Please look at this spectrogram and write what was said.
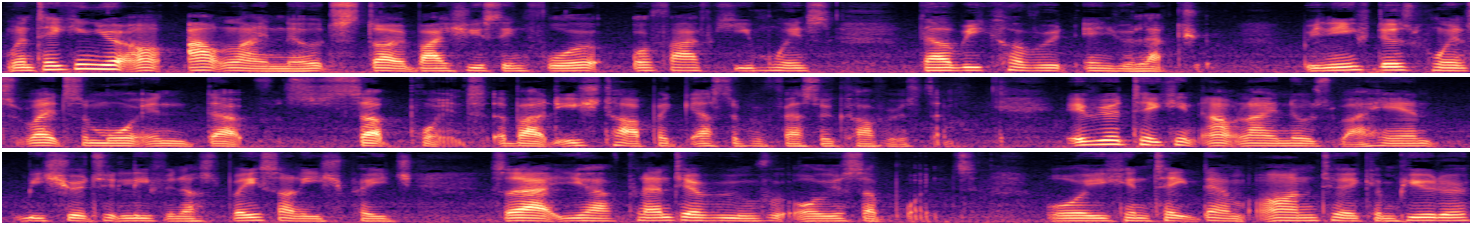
When taking your outline notes, start by choosing four or five key points that will be covered in your lecture. Beneath those points, write some more in depth sub points about each topic as the professor covers them. If you're taking outline notes by hand, be sure to leave enough space on each page so that you have plenty of room for all your sub points or you can take them onto a computer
